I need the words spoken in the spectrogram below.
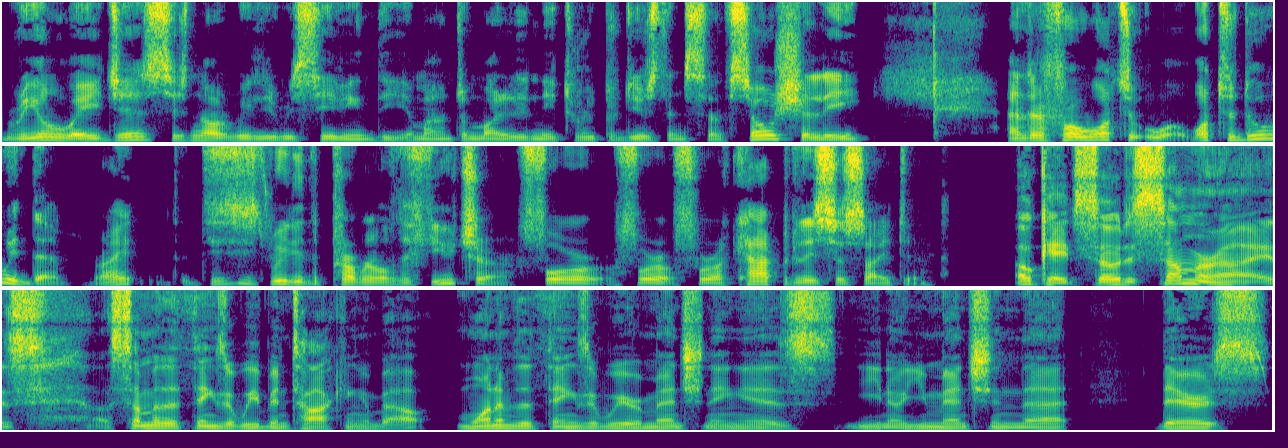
real wages. is not really receiving the amount of money they need to reproduce themselves socially and therefore what to, what to do with them right? This is really the problem of the future for for for a capitalist society. Okay so to summarize uh, some of the things that we've been talking about one of the things that we were mentioning is you know you mentioned that there's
